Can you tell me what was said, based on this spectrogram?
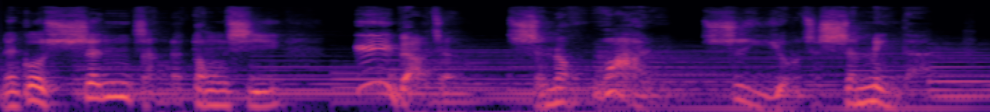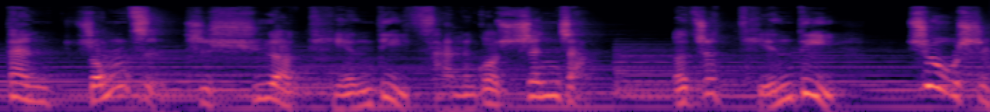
能够生长的东西，预表着神的话语是有着生命的。但种子是需要田地才能够生长，而这田地就是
